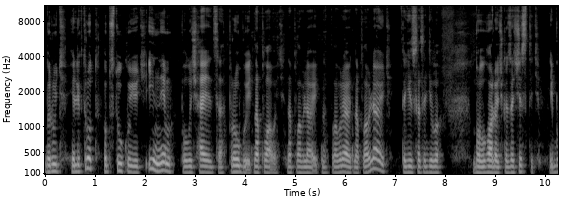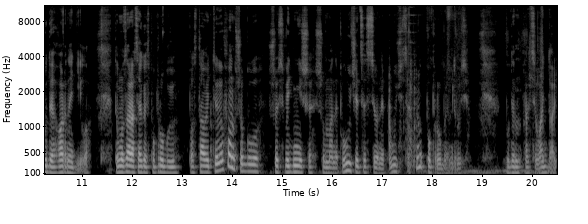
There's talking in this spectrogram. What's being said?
Беруть електрод, обстукують і ним, виходить, пробують наплавити. Наплавляють, наплавляють, наплавляють. Тоді все це діло болгарочка зачистить і буде гарне діло. Тому зараз якось попробую поставити телефон, щоб було щось видніше, що в мене вийде цього, не вийде. Ну, попробуємо, друзі. Будемо працювати далі.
